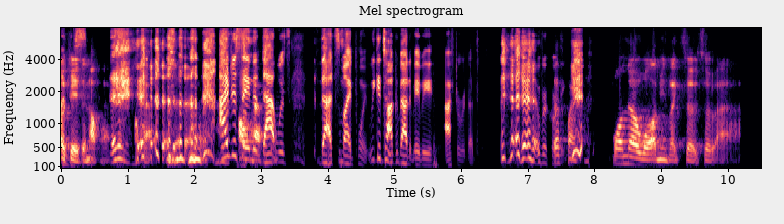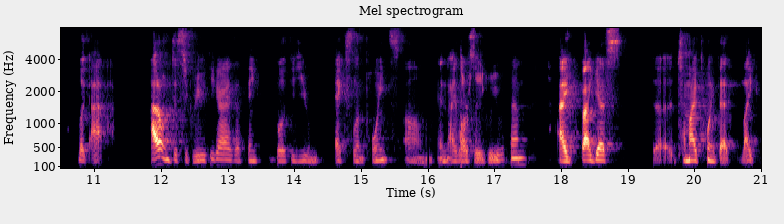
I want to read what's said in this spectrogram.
Okay, then I'll pass. I'll pass. I'm just saying that that was that's my point. We could talk about it maybe after we're done recording. That's fine. Well, no, well, I mean, like, so, so, uh, look, I, I don't disagree with you guys. I think both of you excellent points, um, and I largely agree with them. I, I guess, uh, to my point that like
